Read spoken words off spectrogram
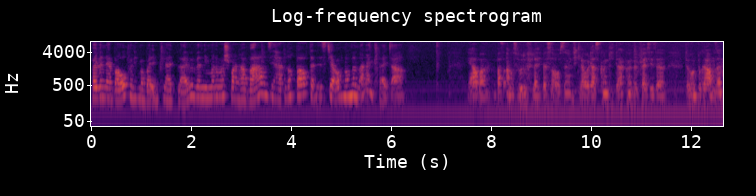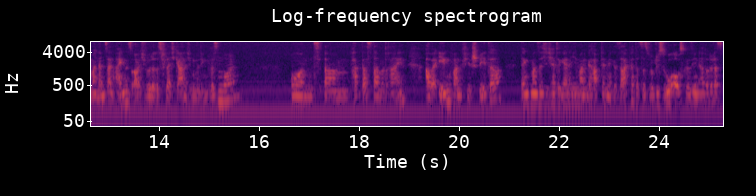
Weil wenn der Bauch, wenn ich mal bei dem Kleid bleibe, wenn jemand mal schwanger war und sie hat noch Bauch, dann ist ja auch noch mit einem anderen Kleid da. Ja, aber was anderes würde vielleicht besser aussehen. Und ich glaube, das könnte, da könnte vielleicht dieser, der Hund begraben sein. Man nimmt sein eigenes, aber ich würde es vielleicht gar nicht unbedingt wissen wollen und ähm, packt das damit rein. Aber irgendwann viel später denkt man sich, ich hätte gerne jemanden gehabt, der mir gesagt hat, dass es wirklich so ausgesehen hat oder dass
